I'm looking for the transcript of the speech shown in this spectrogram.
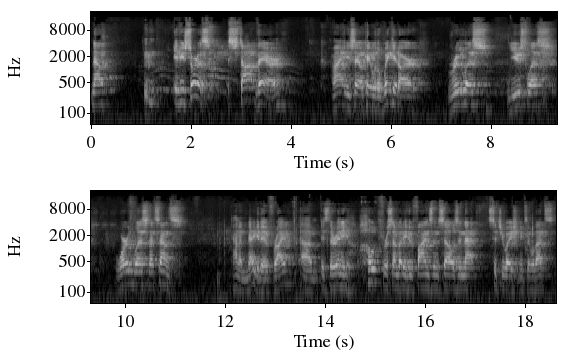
Now, if you sort of stop there, right, and you say, okay, well, the wicked are rootless, useless, worthless, that sounds kind of negative, right? Um, is there any hope for somebody who finds themselves in that situation? You say, well, that's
